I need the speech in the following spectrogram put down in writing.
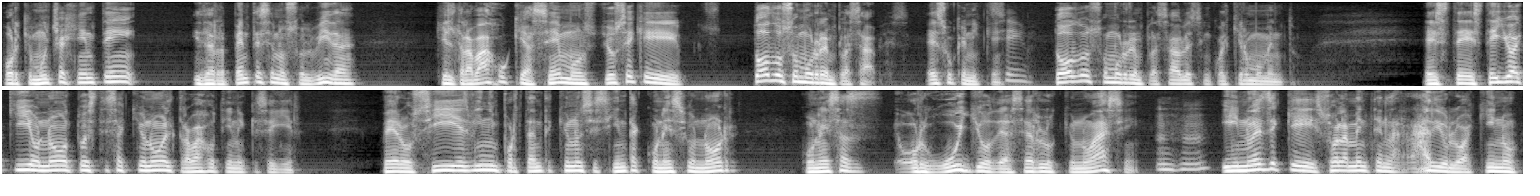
porque mucha gente, y de repente se nos olvida que el trabajo que hacemos, yo sé que todos somos reemplazables, eso que ni qué. Sí. Todos somos reemplazables en cualquier momento. Este, esté yo aquí o no, tú estés aquí o no, el trabajo tiene que seguir. Pero sí es bien importante que uno se sienta con ese honor, con ese orgullo de hacer lo que uno hace. Y no es de que solamente en la radio lo aquí no.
